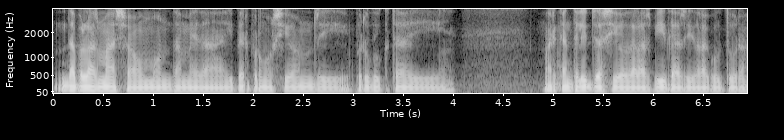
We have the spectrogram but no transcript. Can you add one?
de plasmar això, un món també d'hiperpromocions i producte i mercantilització de les vides i de la cultura.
